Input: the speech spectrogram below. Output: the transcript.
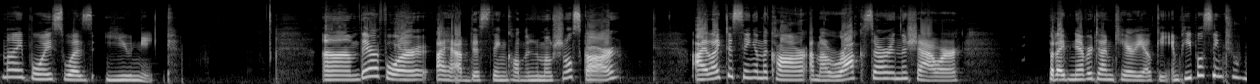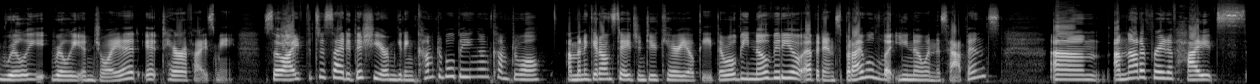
my voice was unique. Um, therefore, I have this thing called an emotional scar. I like to sing in the car. I'm a rock star in the shower, but I've never done karaoke. And people seem to really, really enjoy it. It terrifies me. So I've decided this year I'm getting comfortable being uncomfortable. I'm going to get on stage and do karaoke. There will be no video evidence, but I will let you know when this happens. Um, I'm not afraid of heights.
